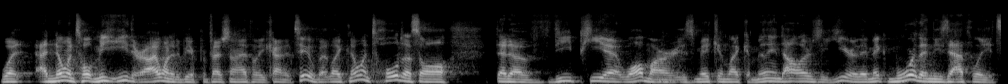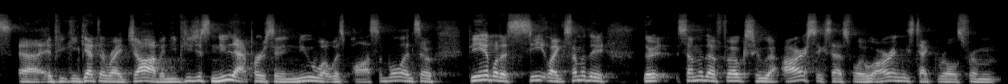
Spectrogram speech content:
what, and no one told me either. I wanted to be a professional athlete kind of too, but like no one told us all that a VP at Walmart is making like a million dollars a year. They make more than these athletes uh, if you can get the right job. And if you just knew that person and knew what was possible, and so being able to see like some of the there some of the folks who are successful who are in these tech roles from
